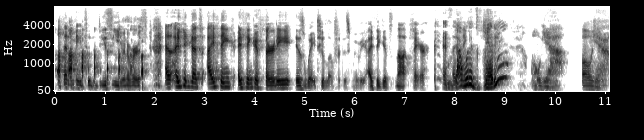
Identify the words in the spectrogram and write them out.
enemy to the DC universe. And I think that's I think I think a thirty is way too low for this movie. I think it's not fair. Is that what it's getting? Oh yeah. Oh yeah.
